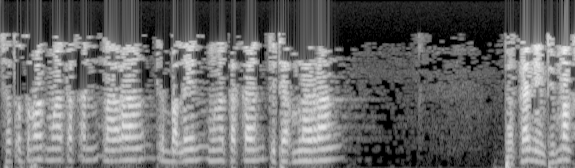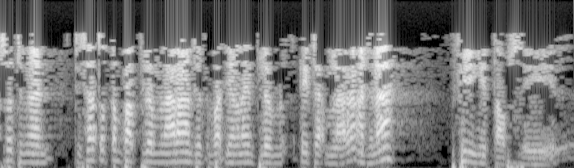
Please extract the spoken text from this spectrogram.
satu tempat mengatakan larang, tempat lain mengatakan tidak melarang. Bahkan yang dimaksud dengan di satu tempat belum melarang, di tempat yang lain belum tidak melarang adalah fihi tafsil.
